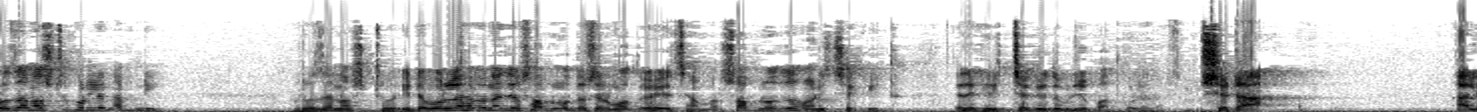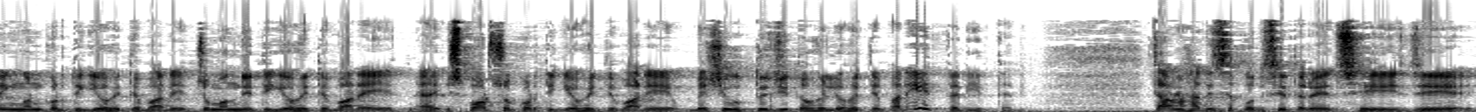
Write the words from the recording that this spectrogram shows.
রোজা নষ্ট করলেন আপনি। রোজা নষ্ট, এটা বললে হবে না যে স্বপ্ন দোষের মতো হয়েছে আমার। স্বপ্ন দোষ অনিচ্ছাকৃত দেখে ইচ্ছাকৃত বীর্যপাত করলেন সেটা আলিঙ্গন করতে গিয়ে হইতে পারে চুমন দিতে গিয়ে হইতে পারে স্পর্শ করতে গিয়ে হইতে পারে, বেশি উত্তেজিত হইলে হইতে পারে, ইত্যাদি ইত্যাদি। কারণ হাদিসে প্রতিষ্ঠিত রয়েছে যে,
